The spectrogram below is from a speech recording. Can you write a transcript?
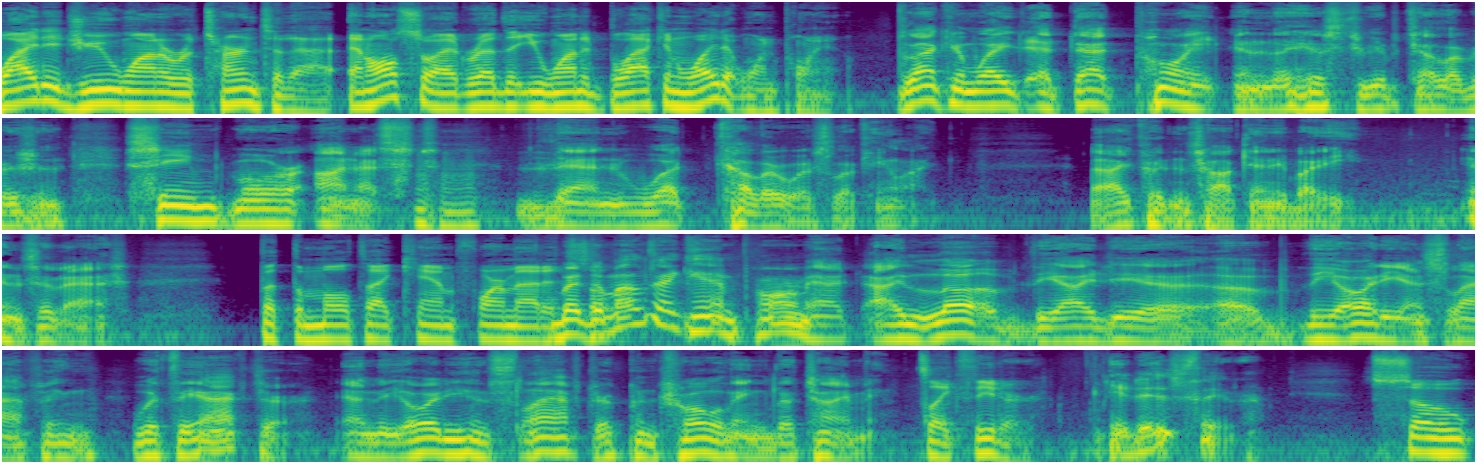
Why did you want to return to that? And also, I'd read that you wanted black and white at one point. black and white at that point in the history of television seemed more honest mm-hmm. than what color was looking like. I couldn't talk anybody into that. But the multicam format itself. But the multicam format, I loved the idea of the audience laughing with the actor and the audience laughter controlling the timing. it's like theater. It is theater. So,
